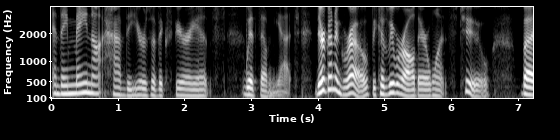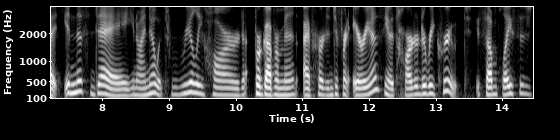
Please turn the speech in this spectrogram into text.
and they may not have the years of experience with them yet. They're going to grow because we were all there once too. But in this day, you know, I know it's really hard for government. I've heard in different areas, you know, it's harder to recruit. Some places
